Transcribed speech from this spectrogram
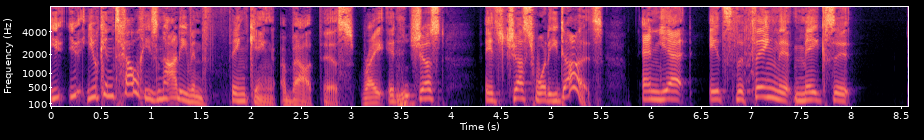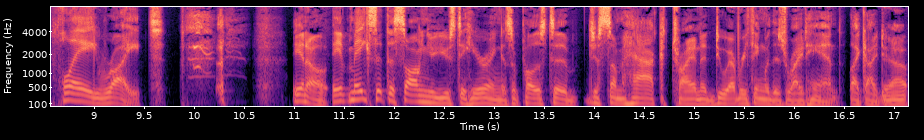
you, you can tell he's not even thinking about this, right? It's mm-hmm. just it's just what he does. And yet it's the thing that makes it play right. you know, it makes it the song you're used to hearing as opposed to just some hack trying to do everything with his right hand like I do. Yeah.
